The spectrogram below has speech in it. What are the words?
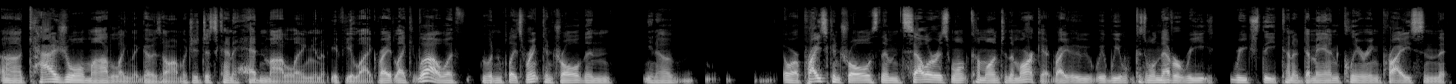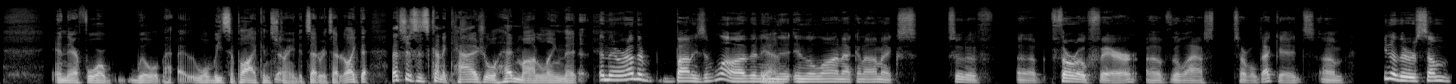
uh, casual modeling that goes on, which is just kind of head modeling, if you like, right? Like, well, if we wouldn't place rent control, then you know, or price controls, then sellers won't come onto the market, right? We because we, we'll never re- reach the kind of demand clearing price, and the, and therefore we'll will be supply constrained, et cetera, et cetera. Like that. That's just this kind of casual head modeling that And there are other bodies of law that in the in the law and economics sort of uh, thoroughfare of the last several decades. Um, you know, there are some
